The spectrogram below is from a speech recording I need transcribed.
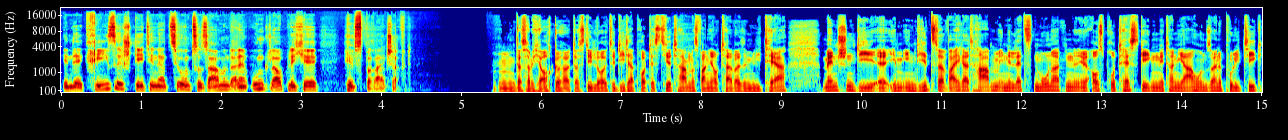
In der Krise steht die Nation zusammen und eine unglaubliche Hilfsbereitschaft. Hm, das habe ich auch gehört, dass die Leute, die da protestiert haben, das waren ja auch teilweise Militärmenschen, die äh, ihren Dienst verweigert haben in den letzten Monaten äh, aus Protest gegen Netanyahu und seine Politik,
